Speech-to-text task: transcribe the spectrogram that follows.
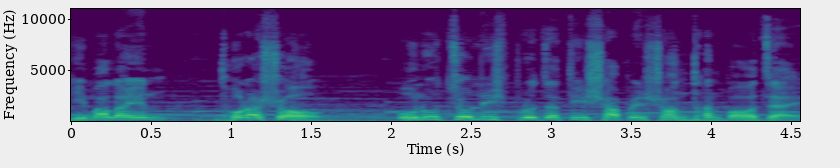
হিমালয়ান ধোরাসহ উনচল্লিশ প্রজাতির সাপের সন্ধান পাওয়া যায়।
